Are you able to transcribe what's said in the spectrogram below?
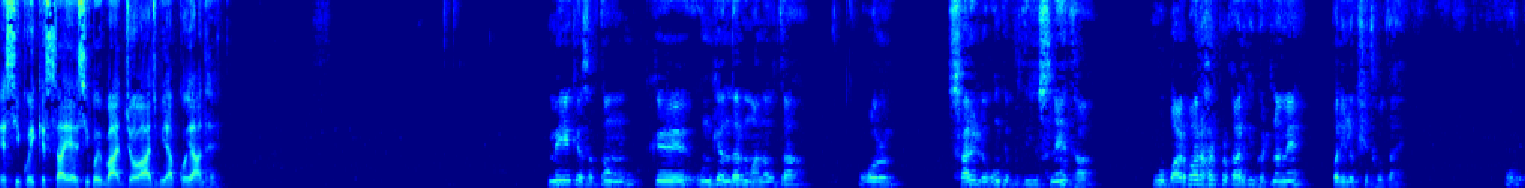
ऐसी कोई किस्सा या ऐसी कोई बात जो आज भी आपको याद है? मैं ये कह सकता हूँ कि उनके अंदर मानवता और सारे लोगों के प्रति जो स्नेह था, वो बार बार हर प्रकार की घटना में परिलक्षित होता है। और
